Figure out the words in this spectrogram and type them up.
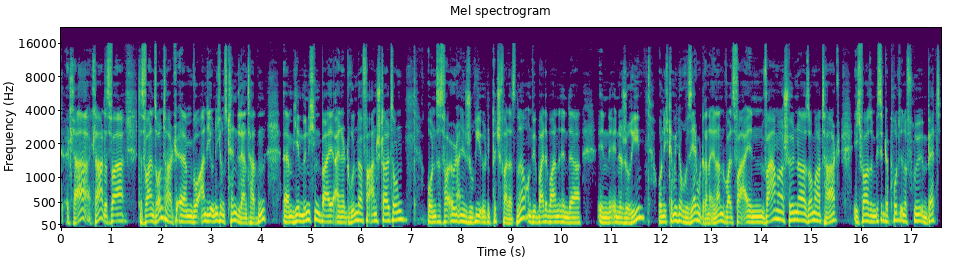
Klar, klar, das war das war ein Sonntag, ähm, wo Andi und ich uns kennengelernt hatten, ähm, hier in München bei einer Gründerveranstaltung und es war irgendeine Jury, irgendein Pitch war das, ne? Und wir beide waren in der in in der Jury und ich kann mich noch sehr gut dran erinnern, weil es war ein warmer, schöner Sommertag. Ich war so ein bisschen kaputt in der Früh im Bett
